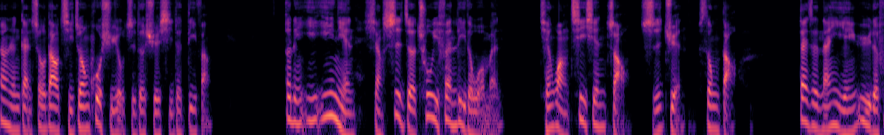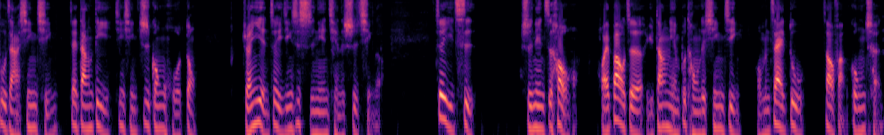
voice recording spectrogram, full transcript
让人感受到其中或许有值得学习的地方。二零一一年，想试着出一份力的我们，前往气仙沼、石卷、松岛，带着难以言喻的复杂心情，在当地进行志工活动。转眼，这已经是十年前的事情了。这一次。十年之后，怀抱着与当年不同的心境，我们再度造访工程，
